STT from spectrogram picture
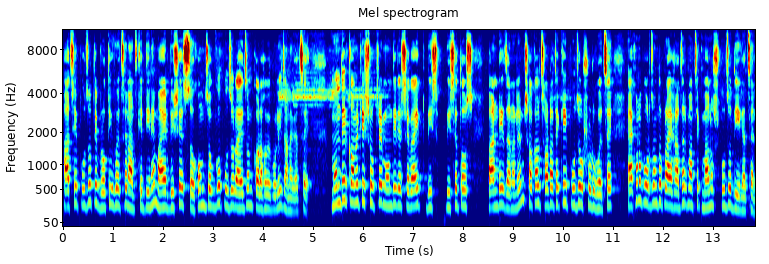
আছে পুজোতে ব্রতী হয়েছেন আজকের দিনে মায়ের বিশেষ হোমযজ্ঞ পুজোর আয়োজন করা হবে বলেই জানা গেছে। মন্দির কমিটির সূত্রে মন্দিরের সেবায়িত বিশ- বিশেতোষ পাণ্ডে জানালেন, সকাল ছটা থেকেই পুজো শুরু হয়েছে। এখনও পর্যন্ত প্রায় হাজার পাঁচেক মানুষ পুজো দিয়ে গেছেন।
